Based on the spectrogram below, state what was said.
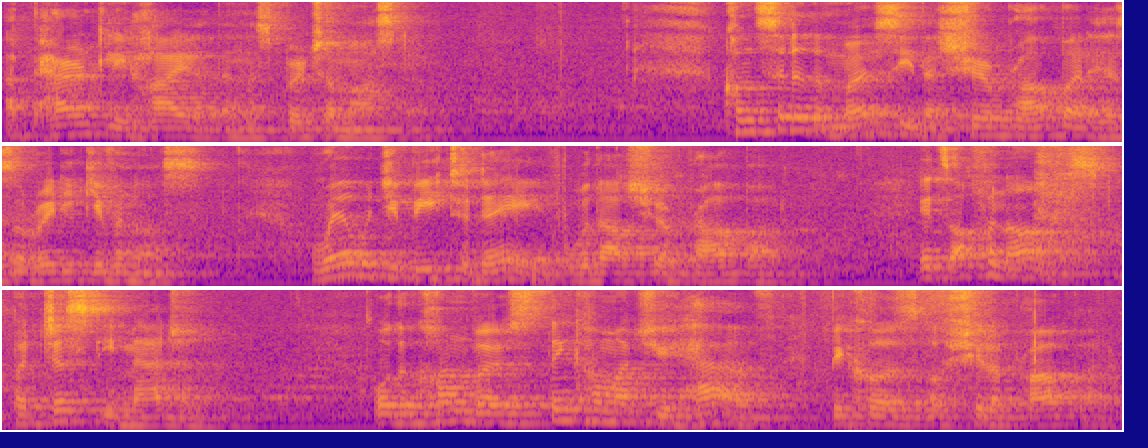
apparently higher than the spiritual master. Consider the mercy that Srila Prabhupada has already given us. Where would you be today without Srila Prabhupada? It's often asked, but just imagine. Or the converse, think how much you have because of Srila Prabhupada.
